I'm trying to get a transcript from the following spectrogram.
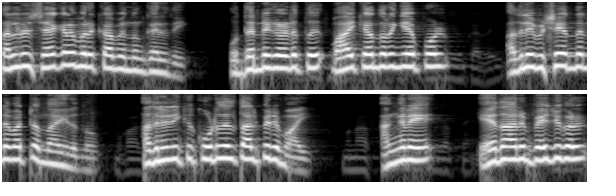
നല്ലൊരു ശേഖരം ഒരുക്കാമെന്നും കരുതി. ഉദ്ധരണികളെടുത്ത് വായിക്കാൻ തുടങ്ങിയപ്പോൾ അതിലെ വിഷയം തന്നെ മറ്റൊന്നായിരുന്നു. അതിലെനിക്ക് കൂടുതൽ താല്പര്യമായി അങ്ങനെ ഏതാനും പേജുകൾ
